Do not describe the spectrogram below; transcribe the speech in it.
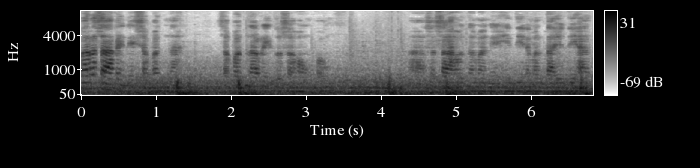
para sa akin eh, sapat na. Sapat na rito sa Hong Kong. Ah, sa sahod naman eh, hindi naman tayo dehado.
